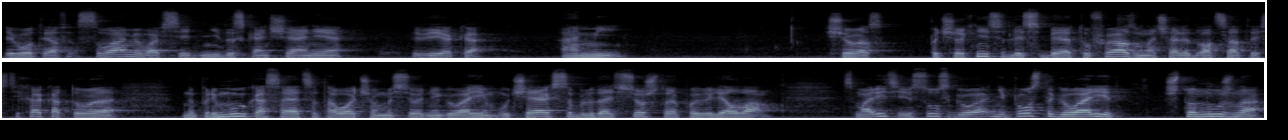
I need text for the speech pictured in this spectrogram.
И вот я с вами во все дни до скончания века. Аминь. Еще раз подчеркните для себя эту фразу в начале 20 стиха, которая напрямую касается того, о чем мы сегодня говорим. «Уча их соблюдать все, что я повелел вам». Смотрите, Иисус не просто говорит, что нужно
